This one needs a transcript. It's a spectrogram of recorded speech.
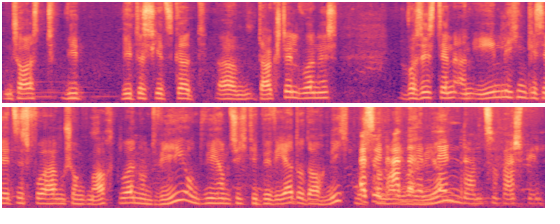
und schaust, wie, wie das jetzt gerade ähm, dargestellt worden ist, was ist denn an ähnlichen Gesetzesvorhaben schon gemacht worden und wie und wie haben sich die bewährt oder auch nicht? Was also in anderen Ländern zum Beispiel?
